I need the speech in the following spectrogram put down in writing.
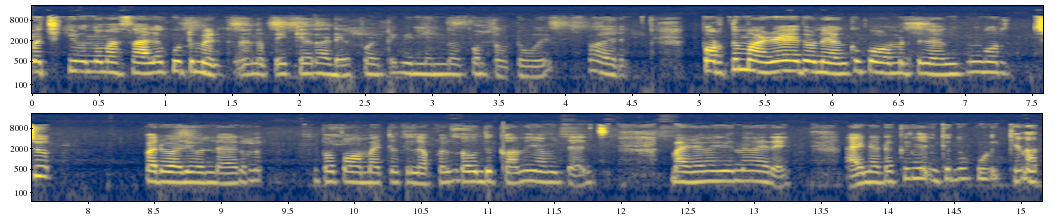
മച്ചിക്ക് ഒന്ന് മസാല കൂട്ട് മേടിക്കണം ഇക്ക കടയിൽ പോയിട്ട് പിന്നെ എന്താ പുറത്തോട്ട് പോയി വരും പുറത്ത് മഴ ആയതുകൊണ്ട് ഞങ്ങൾക്ക് പോകാൻ പറ്റില്ല ഞങ്ങൾക്കും കുറച്ച് പരിപാടി ഉണ്ടായിരുന്നു. ഇപ്പോൾ പോകാൻ പറ്റത്തില്ല. അപ്പോൾ ഇവിടെ ഒതുക്കാന്ന് ഞാൻ വിചാരിച്ചു മഴ കഴിയുന്നവരെ അതിനിടയ്ക്ക് എനിക്കൊന്ന് കുളിക്കണം.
